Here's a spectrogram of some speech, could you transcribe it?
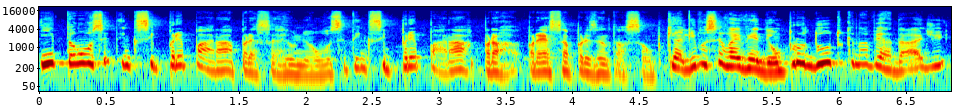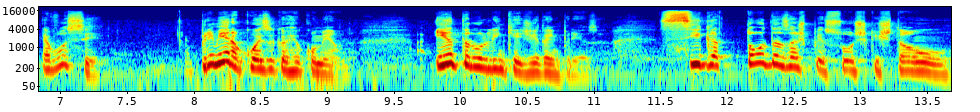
Então você tem que se preparar para essa reunião, você tem que se preparar para essa apresentação, porque ali você vai vender um produto que na verdade é você. Primeira coisa que eu recomendo: entra no LinkedIn da empresa. Siga todas as pessoas que estão,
